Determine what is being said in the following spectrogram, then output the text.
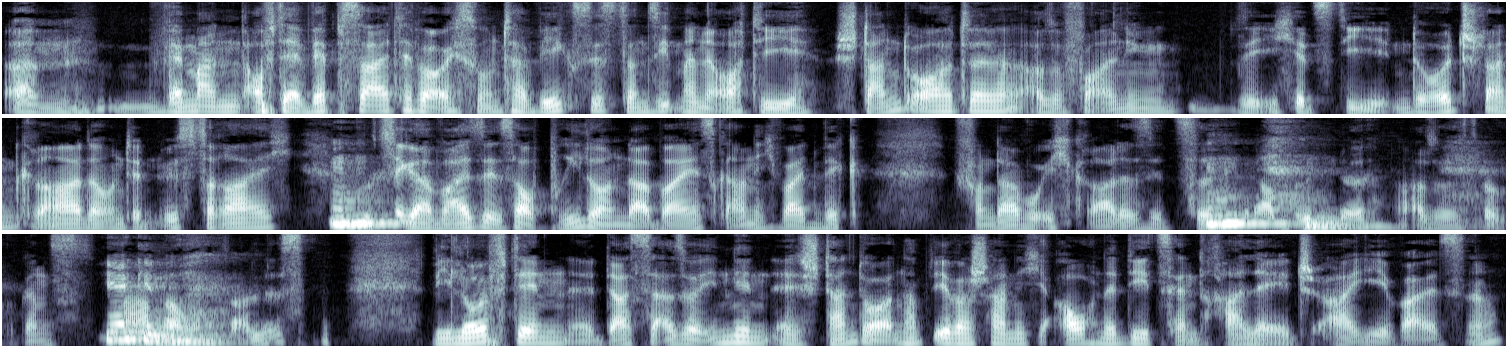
Ähm, wenn man auf der Webseite bei euch so unterwegs ist, dann sieht man ja auch die Standorte. Also vor allen Dingen sehe ich jetzt die in Deutschland gerade und in Österreich. Mhm. Lustigerweise ist auch Brilon dabei, ist gar nicht weit weg von da, wo ich gerade sitze, mhm. Bünde. Also ganz ja, nah genau. alles. Wie läuft denn das? Also in den äh, Standorten habt ihr wahrscheinlich auch eine dezentrale HR jeweils, ne?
